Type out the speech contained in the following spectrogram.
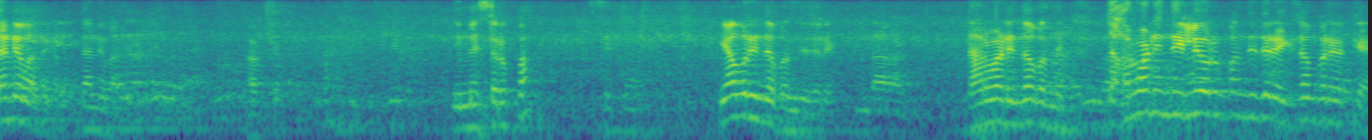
ಧನ್ಯವಾದಗಳು ಧನ್ಯವಾದಗಳು. ಓಕೆ ನಿಮ್ಮ ಹೆಸರಪ್ಪ? ಯಾವರಿಂದ ಬಂದಿದ್ದೀರಿ? ಧಾರವಾಡಿಂದ ಬಂದೆ ಧಾರವಾಡಿಂದ ಇಲ್ಲಿವರೆಗೆ ಬಂದಿದ್ದೀರಿ ಎಕ್ಸಾಮ್ ಬರೆಯೋಕ್ಕೆ?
